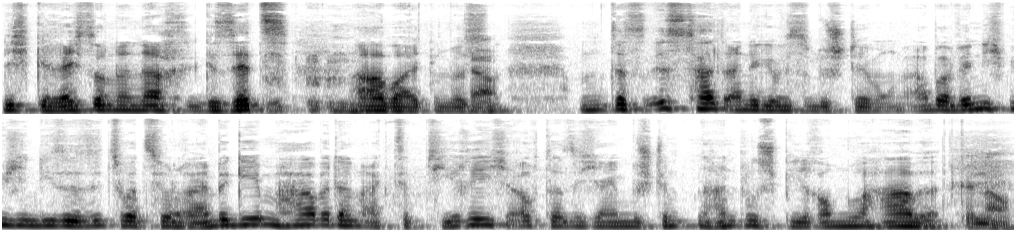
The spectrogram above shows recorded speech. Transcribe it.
nicht gerecht, sondern nach Gesetz arbeiten müssen. Ja. Und das ist halt eine gewisse Bestimmung. Aber wenn ich mich in diese Situation reinbegeben habe, dann akzeptiere ich auch, dass ich einen bestimmten Handlungsspielraum nur habe. Genau.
